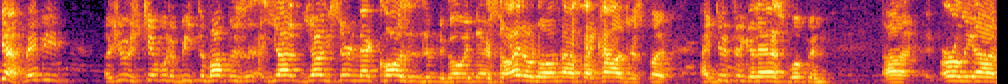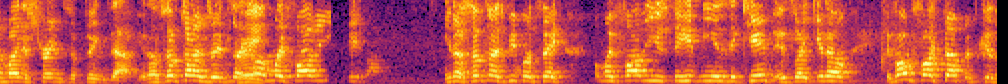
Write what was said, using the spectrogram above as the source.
yeah, maybe a Jewish kid would have beat them up as a young, youngster and that causes him to go in there. So I don't know, I'm not a psychologist, but I do think an ass whooping uh, early on might have straightened some things out. You know, sometimes it's like, oh, my father, you know, sometimes people would say, oh, my father used to hit me as a kid. It's like, you know, if I'm fucked up, it's because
